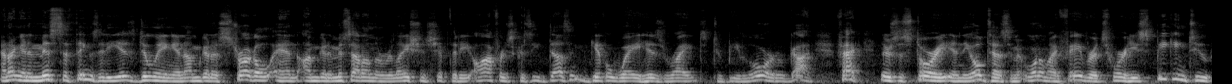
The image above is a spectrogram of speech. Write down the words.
and I'm going to miss the things that he is doing, and I'm going to struggle, and I'm going to miss out on the relationship that he offers because he doesn't give away his right to be Lord or God. In fact, there's a story in the Old Testament, one of my favorites, where he's speaking to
